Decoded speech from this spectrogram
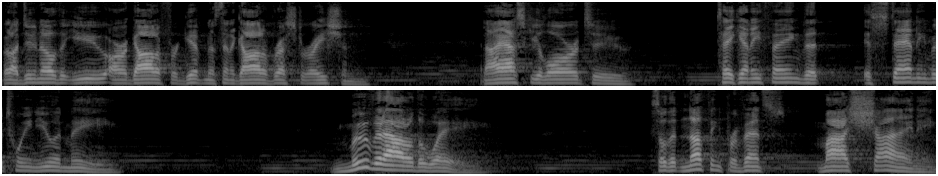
but I do know that you are a God of forgiveness and a God of restoration. And I ask you, Lord, to take anything that is standing between you and me, move it out of the way so that nothing prevents my shining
